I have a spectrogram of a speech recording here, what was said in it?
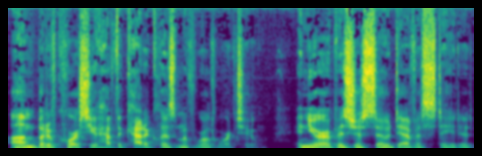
Um, but of course, you have the cataclysm of World War II. And Europe is just so devastated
